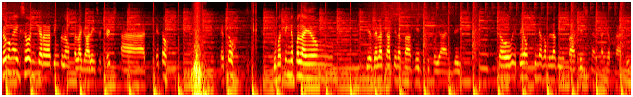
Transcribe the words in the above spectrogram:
So mga Exxon, karating ko lang pala galing sa church at ito, ito, dumating na pala yung pinadala sa atin na package si Kuya Andre. So ito yung pinakamalaking package na natanggap natin.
